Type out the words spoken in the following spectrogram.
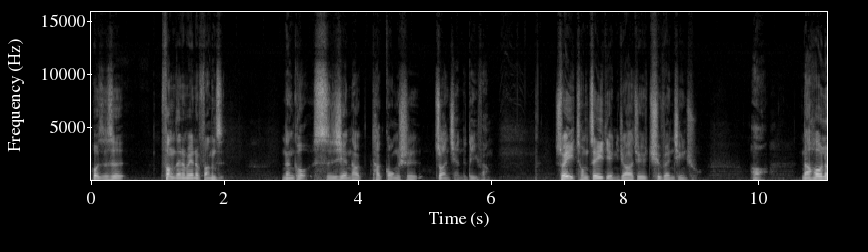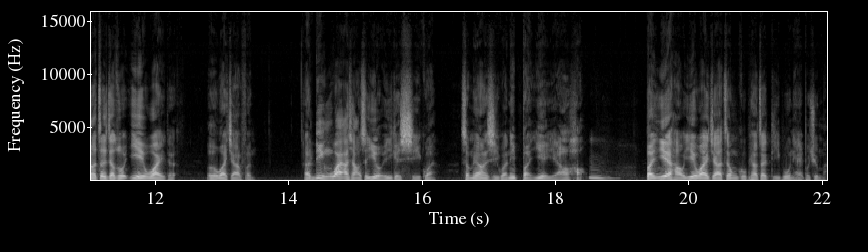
或者是放在那边的房子，能够实现他他公司赚钱的地方。所以从这一点，你就要去区分清楚。好、然后呢，这个叫做业外的额外加分。而另外，阿小老师又有一个习惯，什么样的习惯？你本业也要好，嗯，本业好，业外加这种股票在底部，你还不去买，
